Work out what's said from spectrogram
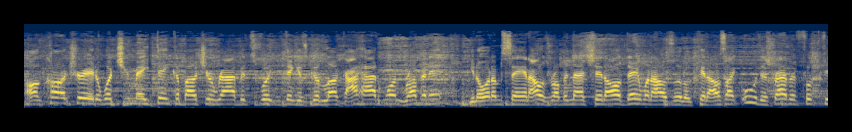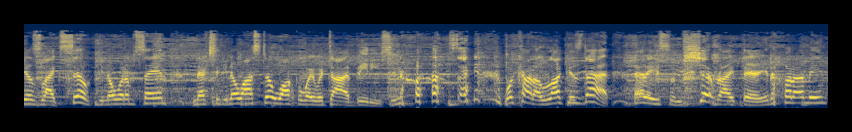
on contrary to what you may think about your rabbit's foot, you think it's good luck. I had one rubbing it. You know what I'm saying? I was rubbing that shit all day when I was a little kid. I was like, ooh, this rabbit foot feels like silk. You know what I'm saying? Next thing you know, I still walk away with diabetes. You know what I'm saying? What kind of luck is that? That ain't some shit right there. You know what I mean?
